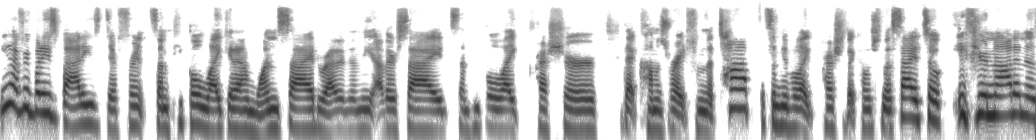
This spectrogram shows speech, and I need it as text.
You know, everybody's body is different. Some people like it on one side rather than the other side. Some people like pressure that comes right from the top, some people like pressure that comes from the side. So if you're not in a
